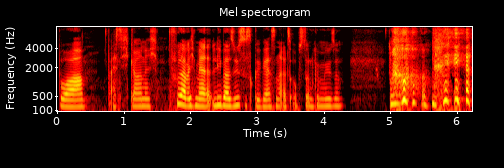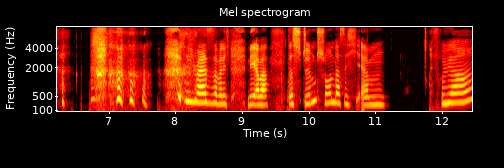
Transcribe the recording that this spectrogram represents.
Boah, weiß ich gar nicht. Früher habe ich mehr lieber Süßes gegessen als Obst und Gemüse. ich weiß es aber nicht. Nee, aber das stimmt schon, dass ich ähm, früher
